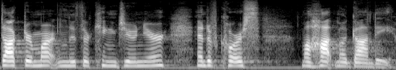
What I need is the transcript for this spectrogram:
Dr. Martin Luther King Jr., and of course, Mahatma Gandhi.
